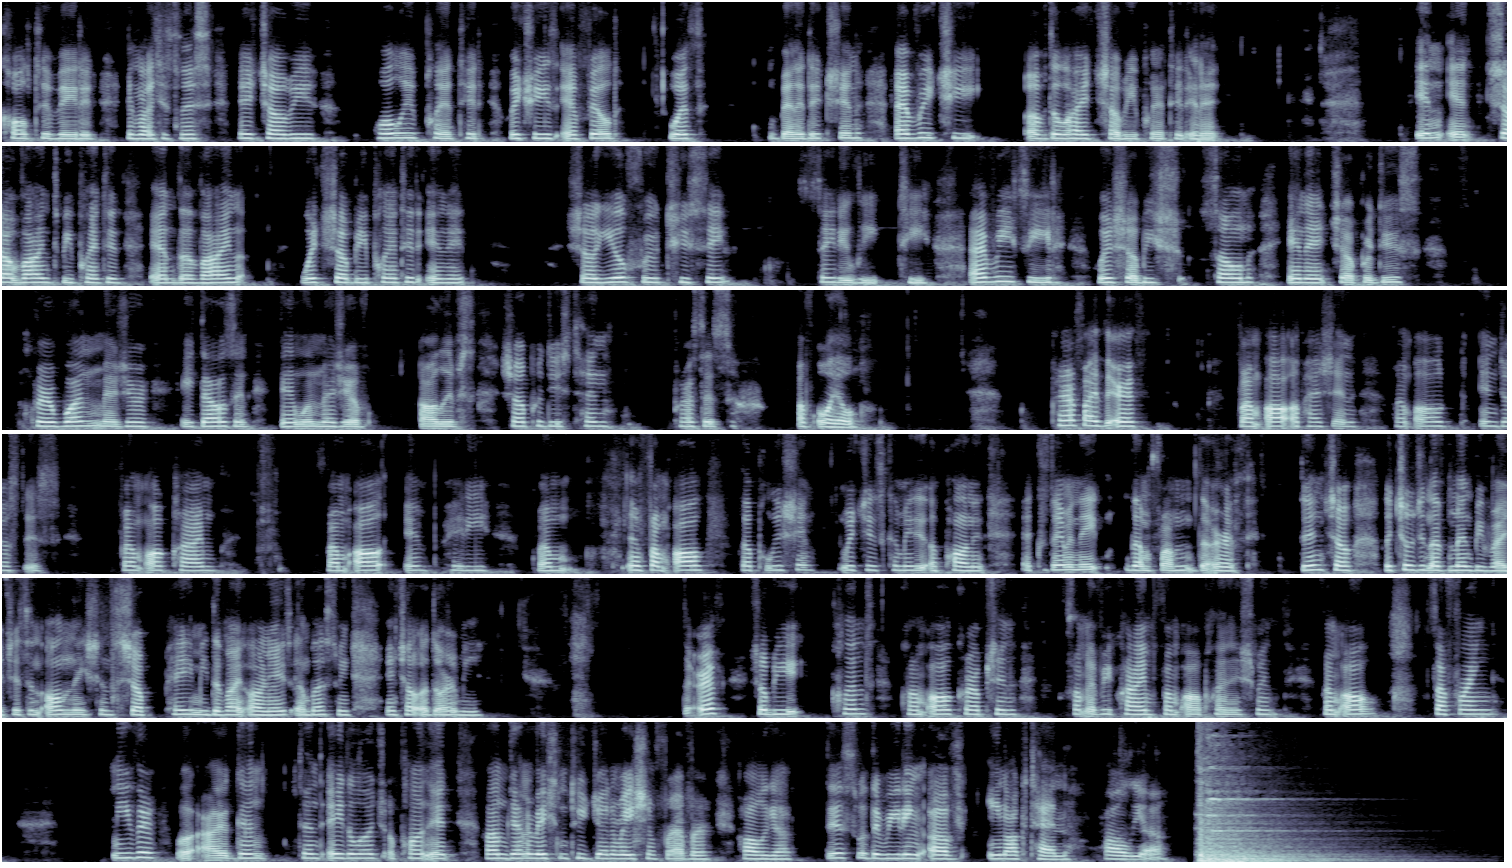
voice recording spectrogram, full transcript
cultivated in righteousness. It shall be wholly planted with trees and filled with benediction. Every tree of delight shall be planted in it. In it shall vines be planted, and the vine which shall be planted in it shall yield fruit to satiety. Every seed which shall be sown in it shall produce for one measure a thousand, and one measure of olives shall produce ten presses of oil. Purify the earth from all oppression, from all injustice, from all crime, from all impiety, from and from all the pollution which is committed upon it. Exterminate them from the earth. Then shall the children of men be righteous, and all nations shall pay me divine honors, and bless me, and shall adore me. The earth shall be cleansed from all corruption, from every crime, from all punishment, from all suffering. Neither will I again send a deluge upon it from generation to generation forever. Hallelujah. This was the reading of Enoch 10. Hallelujah.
